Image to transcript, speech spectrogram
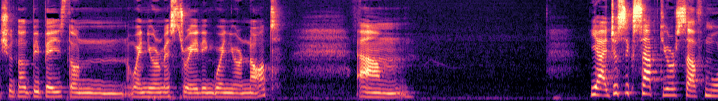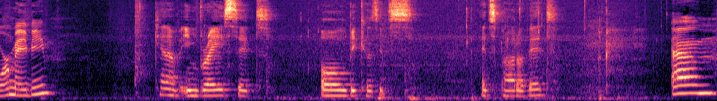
should not be based on when you're menstruating, when you're not. Um, yeah, just accept yourself more, maybe. Kind of embrace it all because it's it's part of it. Um,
